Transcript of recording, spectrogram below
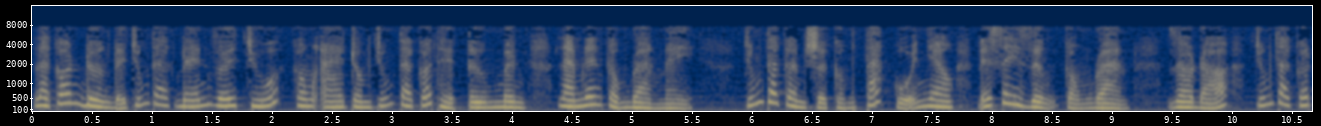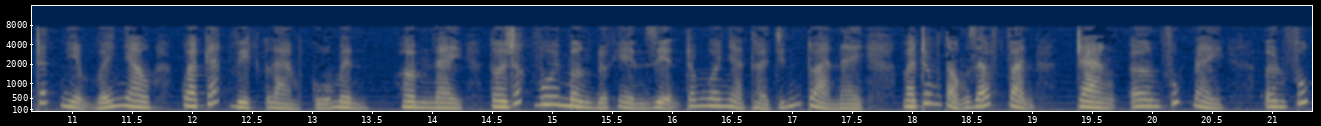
là con đường để chúng ta đến với Chúa, không ai trong chúng ta có thể tự mình làm nên cộng đoàn này. Chúng ta cần sự cộng tác của nhau để xây dựng cộng đoàn, do đó chúng ta có trách nhiệm với nhau qua các việc làm của mình. Hôm nay, tôi rất vui mừng được hiện diện trong ngôi nhà thờ chính tòa này và trong tổng giáo phận tràng ơn phúc này ơn phúc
